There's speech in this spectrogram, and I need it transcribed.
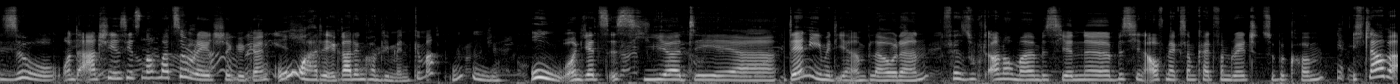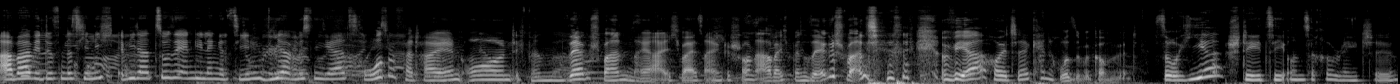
So, und Archie ist jetzt nochmal zu Rachel gegangen. Oh, hat er ihr gerade ein Kompliment gemacht? Uh. Uh, und jetzt ist hier der Danny mit ihr am Plaudern. Versucht auch nochmal ein bisschen, äh, bisschen Aufmerksamkeit von Rachel zu bekommen. Ich glaube aber, wir dürfen das hier nicht wieder zu sehr in die Länge ziehen. Wir müssen jetzt Rosen verteilen und ich bin sehr gespannt. Naja, ich weiß eigentlich schon, aber ich bin sehr gespannt, wer heute keine Rose bekommen wird. So, hier steht sie, unsere Rachel.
